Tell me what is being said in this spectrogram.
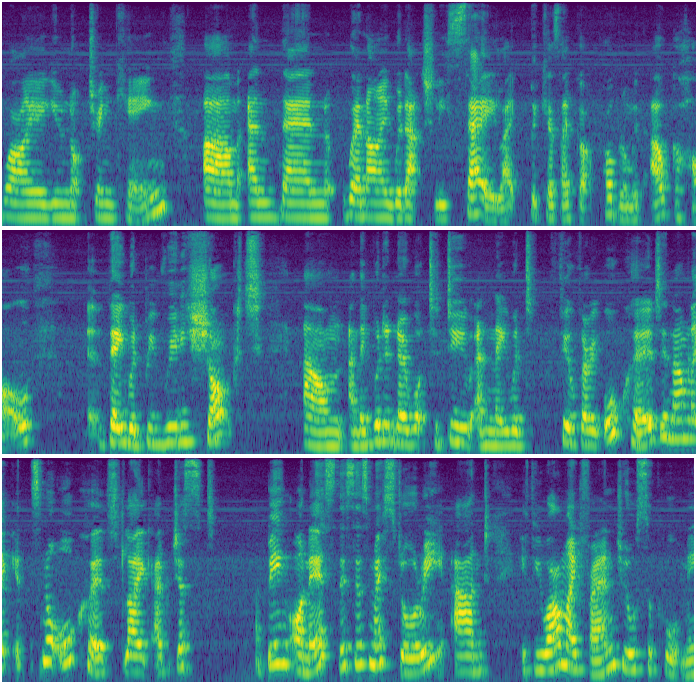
Why are you not drinking?" Um, and then when I would actually say, like, because I've got a problem with alcohol, they would be really shocked um, and they wouldn't know what to do and they would feel very awkward. And I'm like, it's not awkward. Like, I'm just being honest. This is my story. And if you are my friend, you'll support me.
